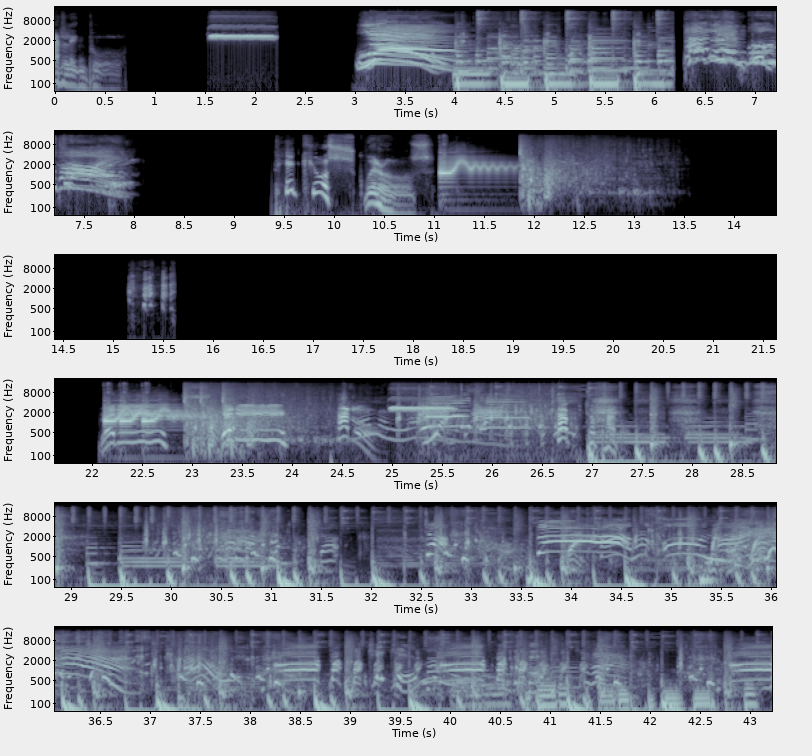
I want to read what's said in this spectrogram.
paddling pool. Yay! Paddling pool time! Pick your squirrels. Ready, steady, paddle. Tap to paddle.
